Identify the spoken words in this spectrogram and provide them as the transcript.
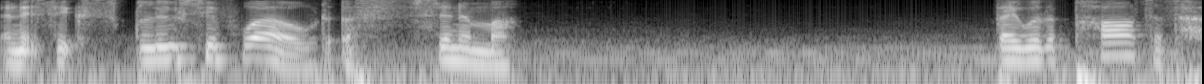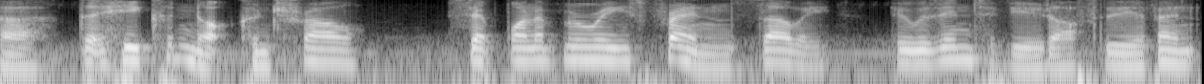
and its exclusive world of cinema. They were the part of her that he could not control, said one of Marie's friends, Zoe, who was interviewed after the event.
